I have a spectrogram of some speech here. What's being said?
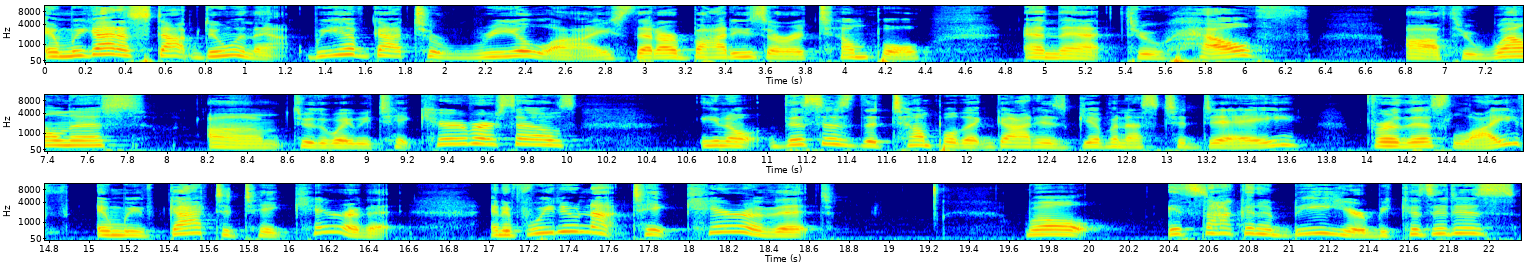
and we got to stop doing that. We have got to realize that our bodies are a temple and that through health, uh, through wellness, um, through the way we take care of ourselves, you know, this is the temple that God has given us today for this life, and we've got to take care of it. And if we do not take care of it, well, it's not going to be here because it is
